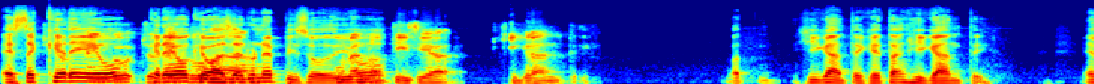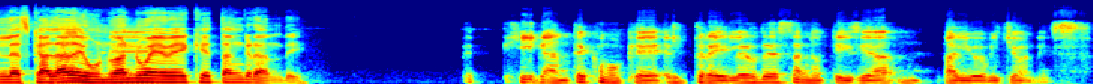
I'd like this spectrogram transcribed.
Este creo, creo que va a ser un episodio. Una noticia gigante. Gigante, ¿qué tan gigante? En la escala de 1 a 9, ¿qué tan grande? Gigante como que el trailer de esta noticia valió millones.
